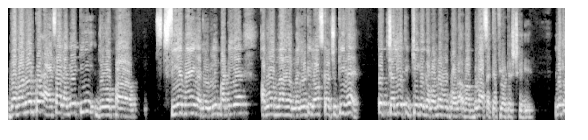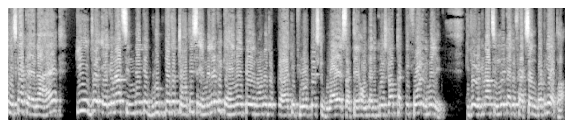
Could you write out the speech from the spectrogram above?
गवर्नर को ऐसा लगे कि जो सीएम है या जो रूलिंग पार्टी है, अब वो मेजोरिटी लॉस कर चुकी है तो चलिए ठीक है गवर्नर वो बुला सकते हैं फ्लोर टेस्ट के लिए। लेकिन इसका कहना है कि जो एक नाथ सिंधे के ग्रुप के जो चौतीस एमएलए के कहने पे उन्होंने जो कहा कि फ्लोर टेस्ट बुलाया सकते हैं। On the request of thirty four MLA कि जो एक नाथ सिंधे का जो फैक्शन बढ़ गया था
